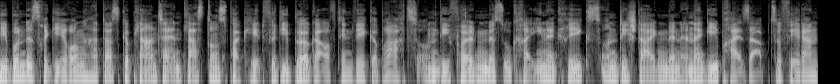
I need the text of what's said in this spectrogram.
Die Bundesregierung hat das geplante Entlastungspaket für die Bürger auf den Weg gebracht, um die Folgen des Ukraine-Kriegs und die steigenden Energiepreise abzufedern.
